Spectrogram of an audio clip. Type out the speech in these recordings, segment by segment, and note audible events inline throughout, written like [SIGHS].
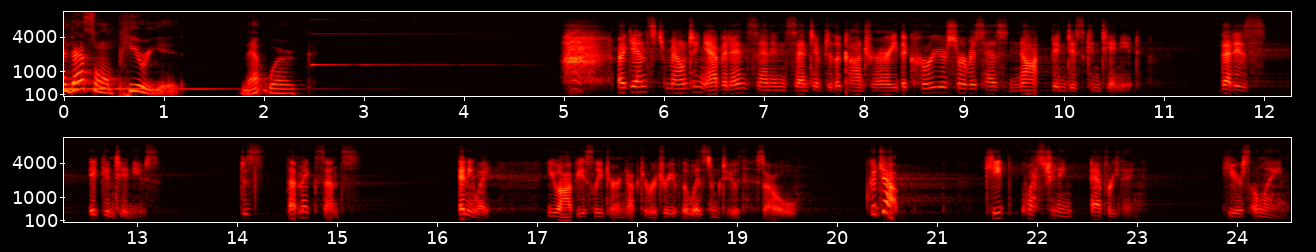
And that's on Period Network. [SIGHS] Against mounting evidence and incentive to the contrary, the courier service has not been discontinued. That is, it continues. Does that make sense? Anyway, you obviously turned up to retrieve the wisdom tooth, so good job. Keep questioning everything. Here's Elaine.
